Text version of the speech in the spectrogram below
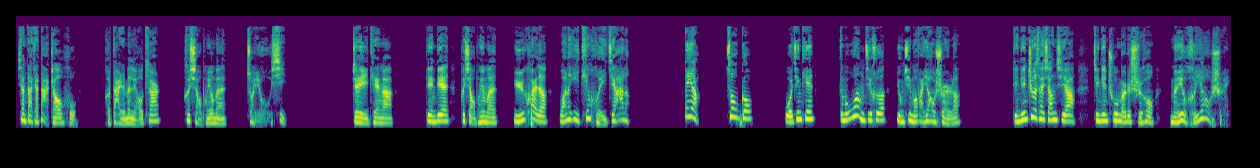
向大家打招呼，和大人们聊天和小朋友们做游戏。这一天啊，点点和小朋友们愉快的玩了一天，回家了。哎呀，糟糕！我今天怎么忘记喝勇气魔法药水了？点点这才想起啊，今天出门的时候没有喝药水。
